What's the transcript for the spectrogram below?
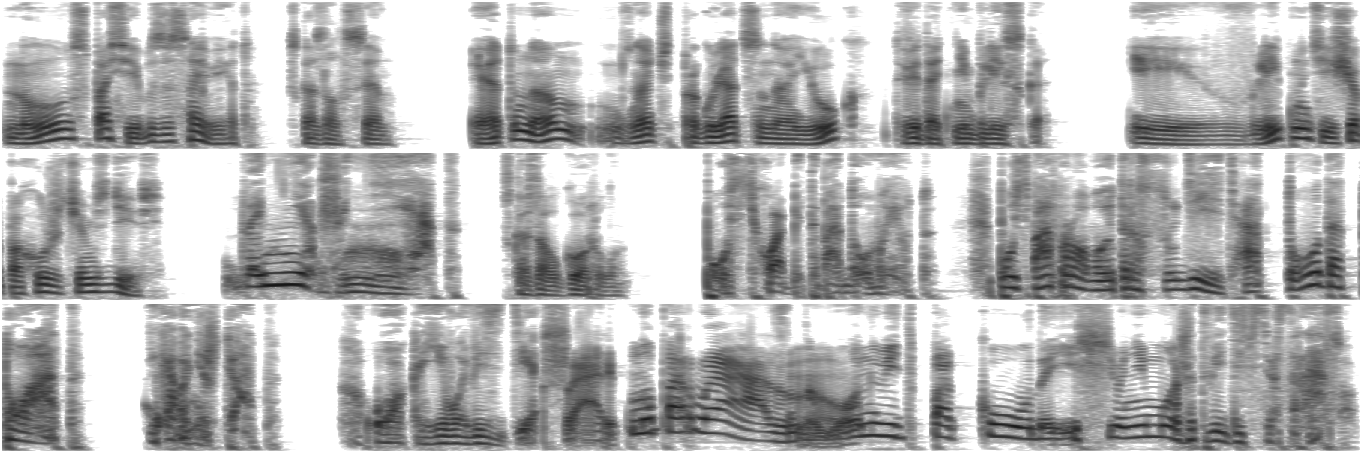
«Ну, спасибо за совет», — сказал Сэм. «Это нам, значит, прогуляться на юг, видать, не близко, и влипнуть еще похуже, чем здесь». «Да нет же, нет», — сказал Горлу. Пусть хоббиты подумают. Пусть попробуют рассудить. Оттуда тот никого не ждет. Око его везде шарит, но по-разному. Он ведь покуда еще не может видеть все сразу.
